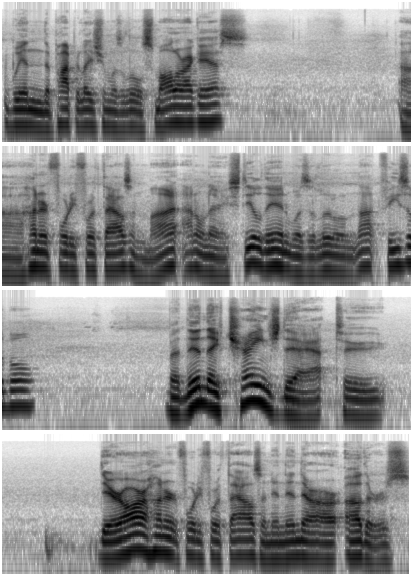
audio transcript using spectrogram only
when the population was a little smaller, I guess, uh, 144,000. My, I don't know. Still, then was a little not feasible. But then they changed that to there are 144,000, and then there are others,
